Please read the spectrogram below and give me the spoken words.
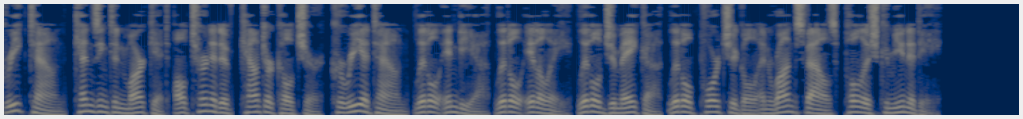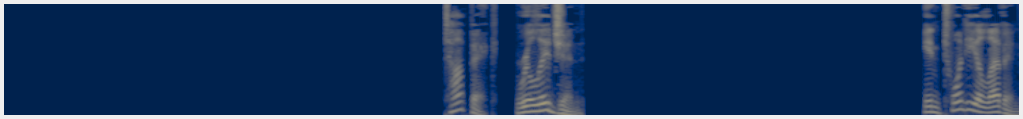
Greektown, Kensington Market, Alternative, Counterculture, Koreatown, Little India, Little Italy, Little Jamaica, Little Portugal, and Roncesvalles Polish community. Topic: Religion. In 2011,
